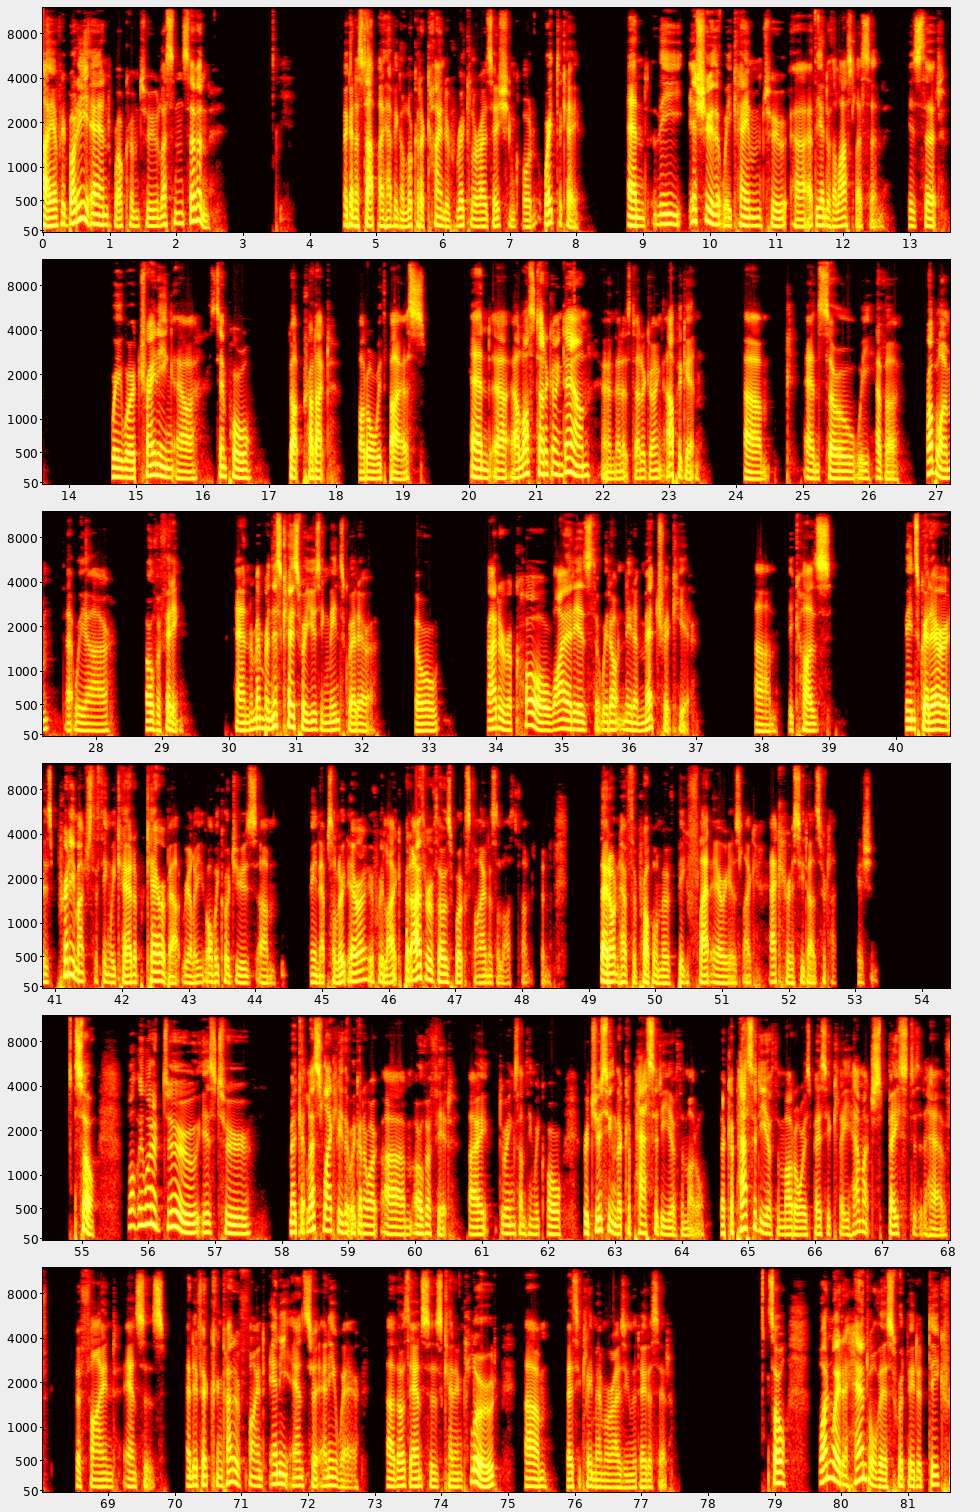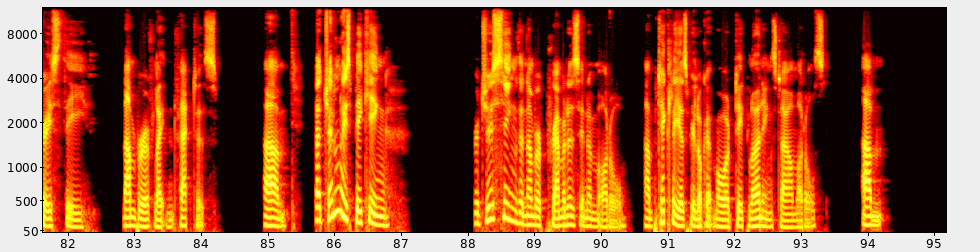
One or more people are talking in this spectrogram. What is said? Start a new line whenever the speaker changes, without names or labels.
Hi everybody and welcome to lesson 7. We're going to start by having a look at a kind of regularization called weight decay. And the issue that we came to uh, at the end of the last lesson is that we were training our simple dot product model with bias and our, our loss started going down and then it started going up again. Um, and so we have a problem that we are overfitting. And remember, in this case, we're using mean squared error. So try to recall why it is that we don't need a metric here. Um, because mean squared error is pretty much the thing we care, to, care about, really. Or we could use um, mean absolute error if we like. But either of those works fine as a loss function. They don't have the problem of big flat areas like accuracy does for classification. So what we want to do is to make it less likely that we're going to um, overfit by doing something we call reducing the capacity of the model. The capacity of the model is basically how much space does it have to find answers. And if it can kind of find any answer anywhere, uh, those answers can include um, basically memorizing the data set. So one way to handle this would be to decrease the number of latent factors. Um, but generally speaking, reducing the number of parameters in a model, um, particularly as we look at more deep learning style models, um,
